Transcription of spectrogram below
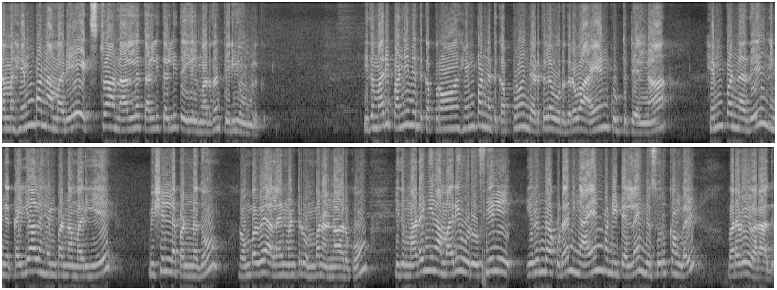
நம்ம ஹெம் பண்ண மாதிரியே எக்ஸ்ட்ரா நல்ல தள்ளி தள்ளி தையல் மாதிரி தான் தெரியும் உங்களுக்கு. இதை மாதிரி பண்ணினதுக்கு அப்புறம் ஹெம் பண்ணதுக்கு அப்புறம் இந்த இடத்துல ஒரு தடவை அயன் கொடுத்துட்டேன்னா ஹெம் பண்ணது நீங்கள் கையால் ஹெம் பண்ண மாதிரியே மிஷினில் பண்ணதும் ரொம்பவே அலைன்மெண்ட் ரொம்ப நல்லா இருக்கும். இது மடங்கின மாதிரி ஒரு ஃபீல் இருந்தால் கூட நீங்கள் அயன் பண்ணிட்டேல்ல இந்த சுருக்கங்கள் வரவே வராது.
